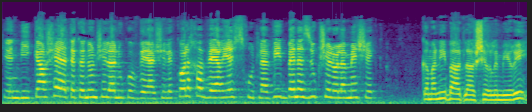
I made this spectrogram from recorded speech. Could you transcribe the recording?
כן, בעיקר שהתקנון שלנו קובע שלכל חבר יש זכות להביא את בן הזוג שלו למשק. גם אני בעד לאשר למירי,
